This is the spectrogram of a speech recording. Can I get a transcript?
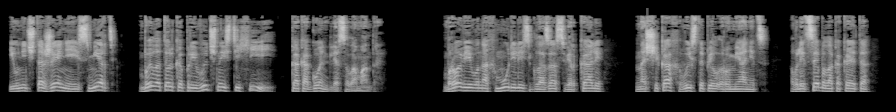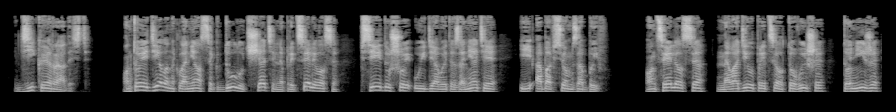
и уничтожение, и смерть, было только привычной стихией, как огонь для саламандры. Брови его нахмурились, глаза сверкали, на щеках выступил румянец, в лице была какая-то дикая радость. Он то и дело наклонялся к дулу, тщательно прицеливался, всей душой уйдя в это занятие и обо всем забыв. Он целился, наводил прицел то выше, то ниже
